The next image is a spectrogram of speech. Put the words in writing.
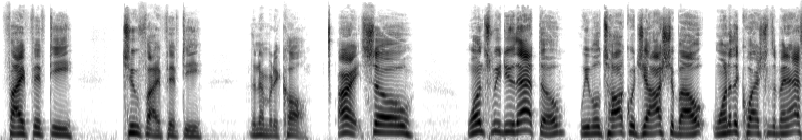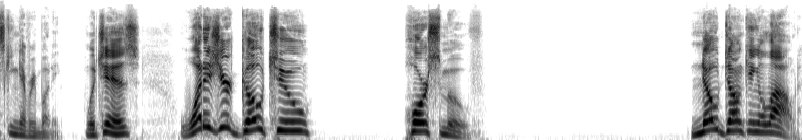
550 2550, the number to call. All right. So once we do that, though, we will talk with Josh about one of the questions I've been asking everybody, which is what is your go to horse move? No dunking allowed.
